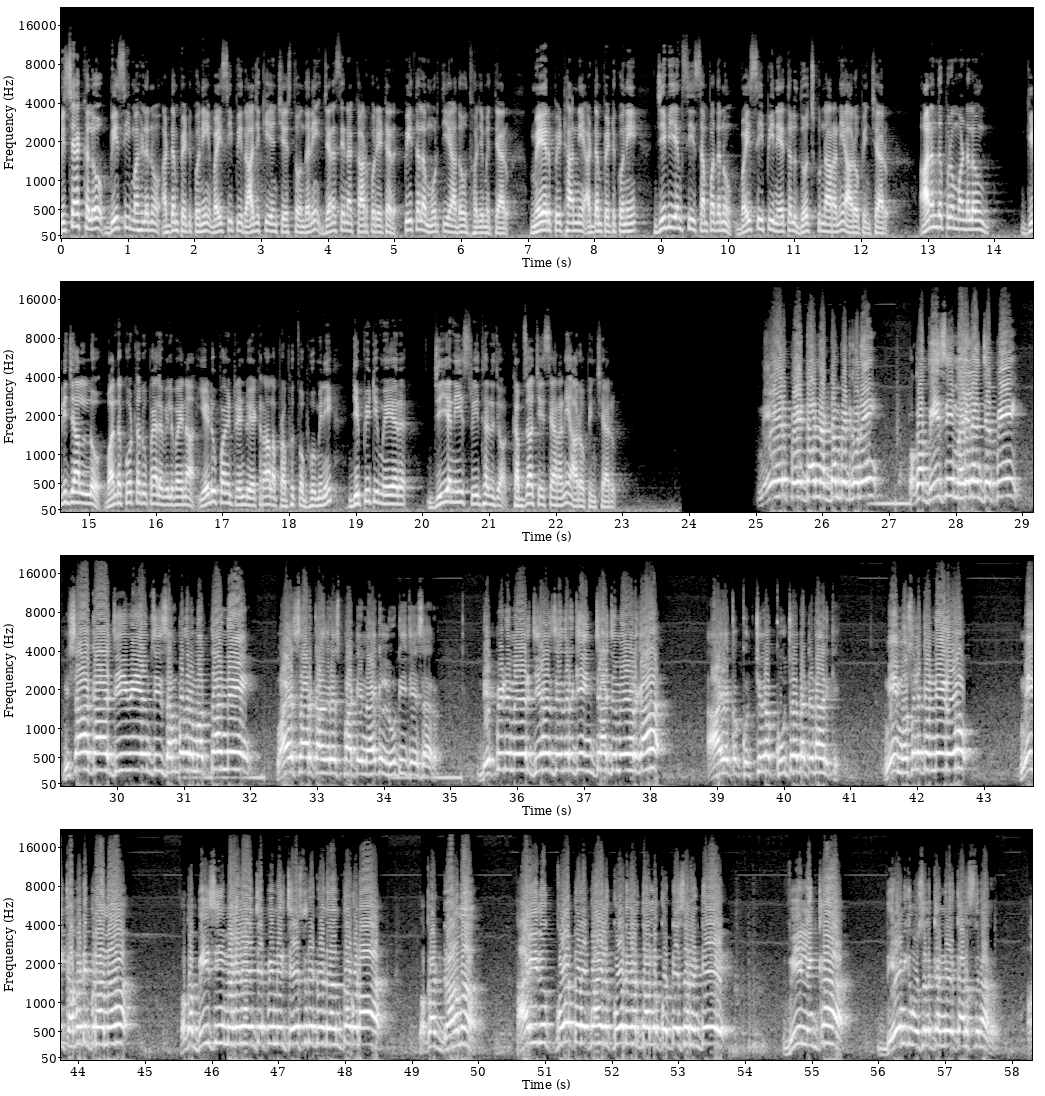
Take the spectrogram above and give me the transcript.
విశాఖలో బీసీ మహిళను అడ్డం పెట్టుకుని వైసీపీ రాజకీయం చేస్తోందని జనసేన కార్పొరేటర్ పీతల మూర్తి యాదవ్ ధ్వజమెత్తారు. మేయర్ పీఠాన్ని అడ్డం పెట్టుకుని జీవీఎంసీ సంపదను వైసీపీ నేతలు దోచుకున్నారని ఆరోపించారు. ఆనందపురం మండలం గిడిజాలలో వంద కోట్ల రూపాయల విలువైన ఏడు పాయింట్ రెండు ఎకరాల ప్రభుత్వ భూమిని డిప్యూటీ మేయర్ జియని శ్రీధర్ కబ్జా చేశారని ఆరోపించారు. మేయర్ పీఠాన్ని అడ్డం పెట్టుకొని ఒక బీసీ మహిళ అని చెప్పి విశాఖ జీవీఎంసీ సంపదను మొత్తాన్ని వైఎస్ఆర్ కాంగ్రెస్ పార్టీ నాయకులు లూటీ చేశారు. డిప్యూటీ మేయర్ జియాన్ శ్రీధర్కి ఇన్ఛార్జ్ మేయర్గా ఆ యొక్క కుర్చీలో కూర్చోబెట్టడానికి. మీ ముసలి కన్నీరు మీ కబడ్డీ ప్రేమ ఒక బీసీ మహిళ అని చెప్పి మీరు చేస్తున్నటువంటిదంతా కూడా ఒక డ్రామా. ఐదు కోట్ల రూపాయలు కోడి వ్యర్థాల్లో కొట్టేశారంటే వీళ్ళు ఇంకా దేనికి ముసలి కన్నీరు కారుస్తున్నారు?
